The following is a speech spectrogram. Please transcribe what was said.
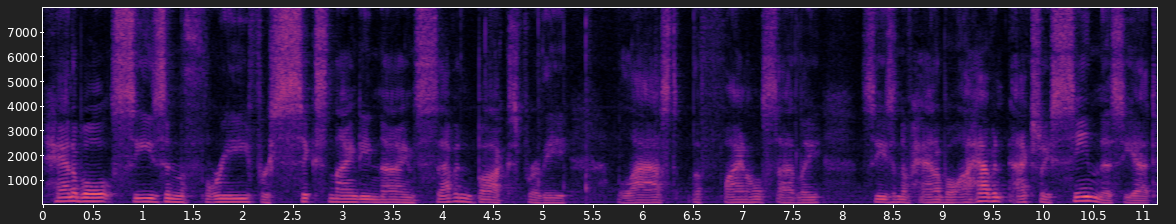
Hannibal season three for six ninety nine, seven bucks for the last, the final, sadly season of Hannibal. I haven't actually seen this yet,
